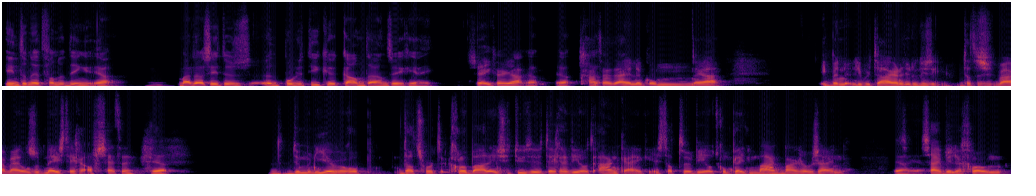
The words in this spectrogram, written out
Internet van de dingen, ja. Maar daar zit dus een politieke kant aan, zeg jij. Zeker, ja. Ja, ja. Het gaat uiteindelijk om, nou ja, ik ben libertariër natuurlijk, dus dat is waar wij ons het meest tegen afzetten. Ja. De manier waarop dat soort globale instituten tegen de wereld aankijken, is dat de wereld compleet maakbaar zou zijn. ja, ja. Zij willen gewoon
